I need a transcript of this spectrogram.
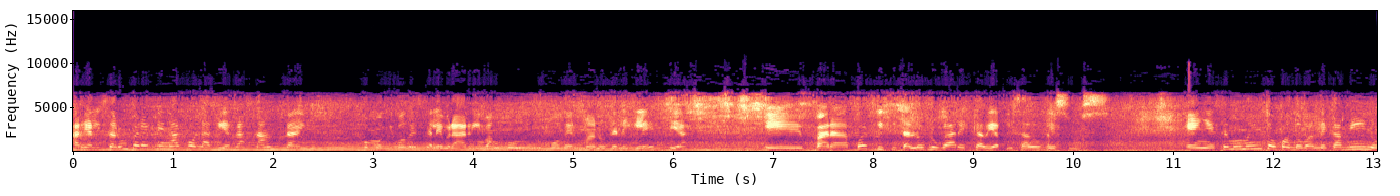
a realizar un peregrinar por la Tierra Santa con motivo de celebrar. Iban con un grupo de hermanos de la iglesia eh, para pues, visitar los lugares que había pisado Jesús. En ese momento, cuando van de camino,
